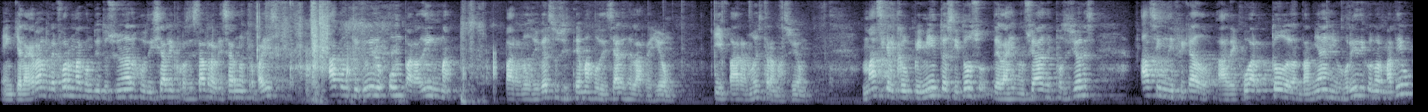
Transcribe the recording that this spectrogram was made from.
en que la gran reforma constitucional, judicial y procesal realizada en nuestro país ha constituido un paradigma para los diversos sistemas judiciales de la región y para nuestra nación. Más que el cumplimiento exitoso de las enunciadas disposiciones, ha significado adecuar todo el andamiaje jurídico normativo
